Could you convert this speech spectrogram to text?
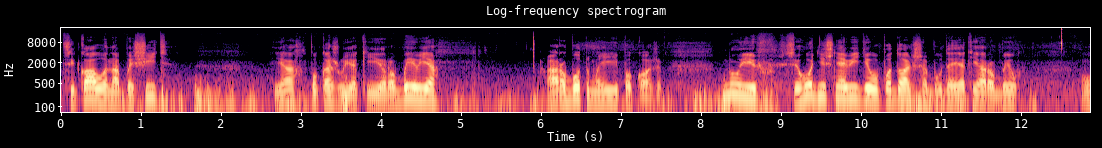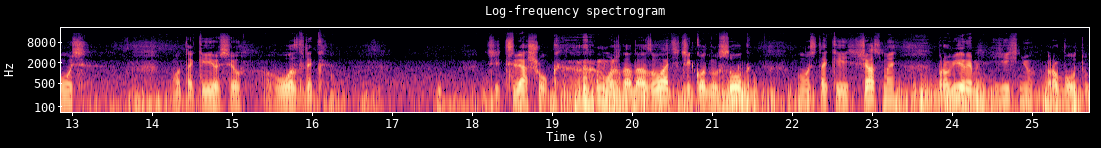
цікаво, напишіть. Я покажу, як її робив я. А роботу ми її покажемо. Ну і сьогоднішнє відео подальше буде, як я робив ось отакий ось гвоздик. Чи цвяшок можна назвати, чи конусок. Ось такий. Зараз ми провіримо їхню роботу.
